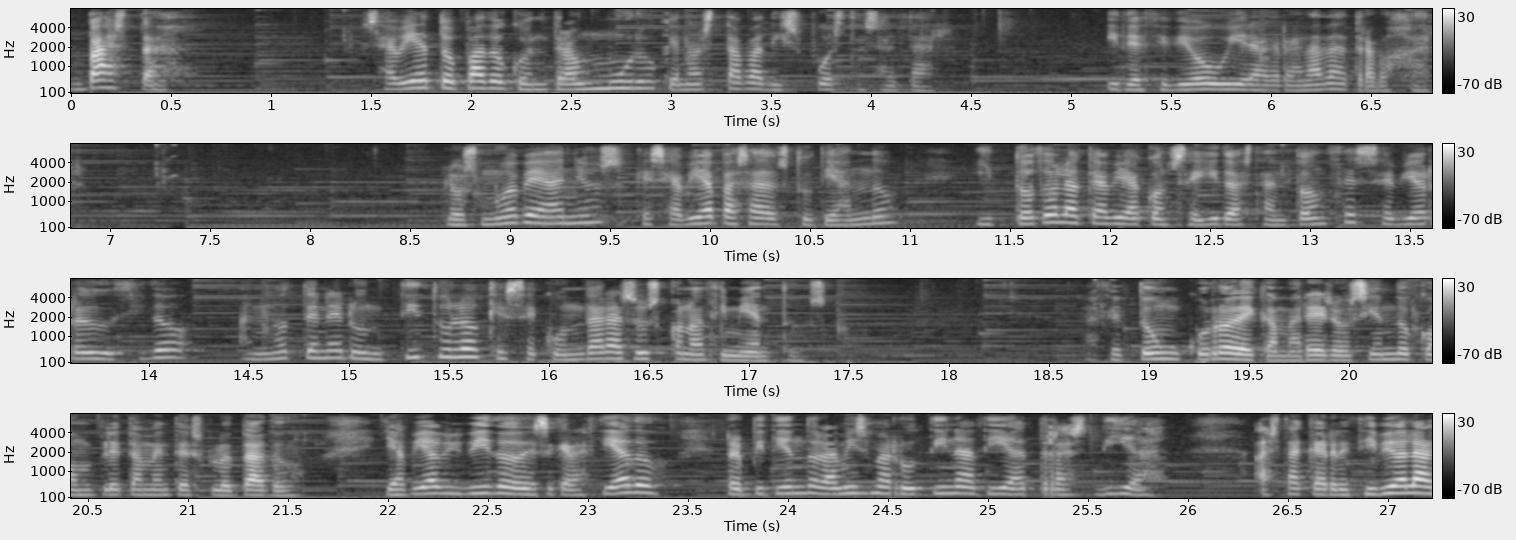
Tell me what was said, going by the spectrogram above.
¡basta! se había topado contra un muro que no estaba dispuesto a saltar y decidió huir a Granada a trabajar. Los nueve años que se había pasado estudiando y todo lo que había conseguido hasta entonces se vio reducido a no tener un título que secundara sus conocimientos. Aceptó un curro de camarero siendo completamente explotado y había vivido desgraciado repitiendo la misma rutina día tras día hasta que recibió la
